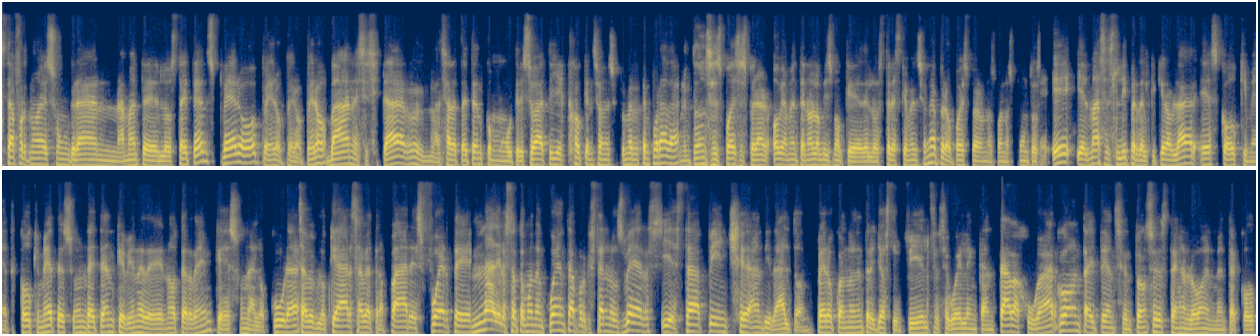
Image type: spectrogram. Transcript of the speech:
Stafford no es un gran amante de los Titans, pero, pero, pero, pero va a necesitar lanzar a Titan como utilizó a TJ Hawkinson en su primera temporada. Entonces puedes esperar, obviamente no lo mismo que de los tres que mencioné, pero puedes esperar unos buenos puntos. Y, y el más sleeper del que quiero hablar es Cole Kimet. Cole Kimet es un Titan que viene de Notre Dame, que es una locura, sabe bloquear, sabe atrapar, es fuerte, nadie lo está tomando en cuenta porque está en los Bears y está pinche Andy Dalton, pero cuando entre Justin Fields, ese güey le encantaba jugar con Titans, entonces ténganlo en mente a Cole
